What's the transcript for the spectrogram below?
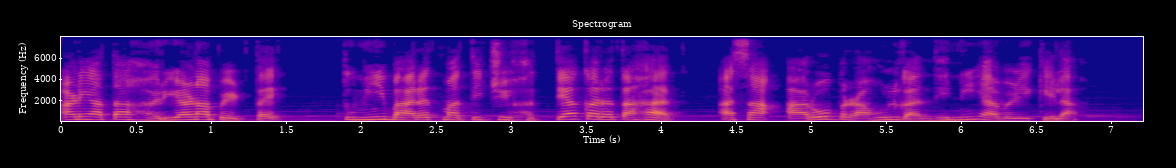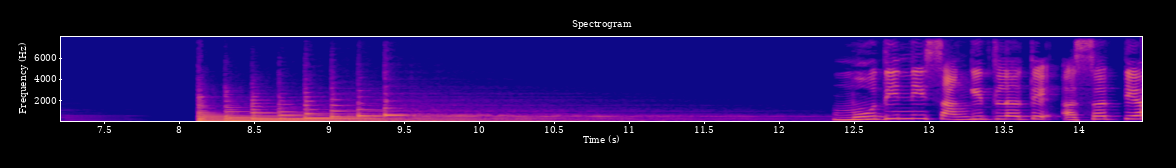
आणि आता हरियाणा पेटताय. तुम्ही भारत मातेची हत्या करत आहात असा आरोप राहुल गांधींनी यावेळी केला. मोदींनी सांगितलं ते असत्य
